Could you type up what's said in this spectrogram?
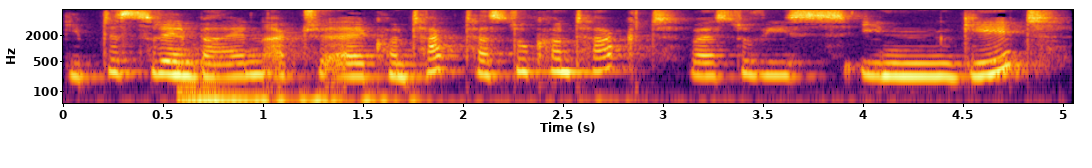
Gibt es zu den beiden aktuell Kontakt? Hast du Kontakt? Weißt du, wie es ihnen geht?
